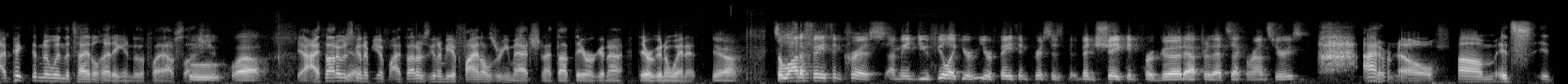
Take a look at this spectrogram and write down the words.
I, picked them to win the title heading into the playoffs last Ooh, year wow. Yeah i thought it was yeah. going to be a, i thought it was going to be a finals finals rematch, and I thought they were gonna they were gonna win it. Yeah, it's a lot of faith in Chris. I mean, do you feel like your your faith in Chris has been shaken for good after that second round series? I don't know. Um, it's it.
